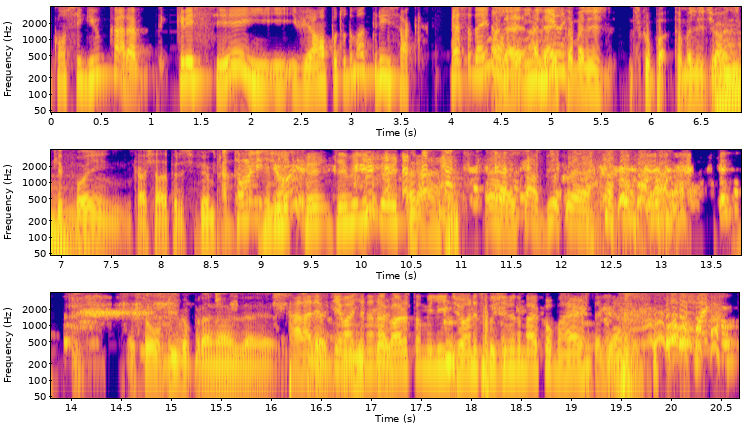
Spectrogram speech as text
conseguiu, cara, crescer e, e virar uma puta de uma atriz, saca? Essa daí não. Aliás, aliás Tommy Lee, desculpa, Tommy Lee Jones que foi encaixada por esse filme. A Tommy Lee Jones? Jamie Lee Curtis, cara. é, eu sabia que eu ia... Eu sou horrível pra nome, velho. Caralho, eu fiquei imaginando agora o Tommy Lee Jones fugindo do Michael Myers, tá ligado? o, Michael,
